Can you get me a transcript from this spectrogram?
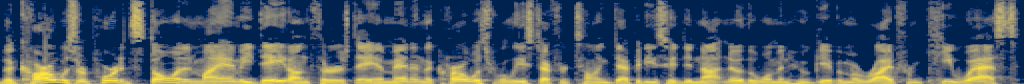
the car was reported stolen in Miami Dade on Thursday. A man in the car was released after telling deputies he did not know the woman who gave him a ride from Key West.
